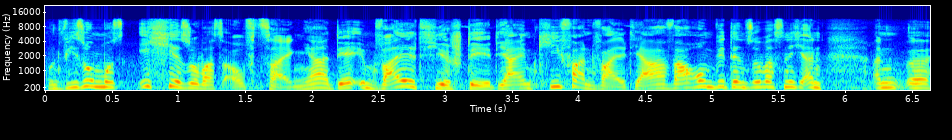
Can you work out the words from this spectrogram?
Und wieso muss ich hier sowas aufzeigen, ja, der im Wald hier steht, ja, im Kiefernwald, ja, warum wird denn sowas nicht an, an äh,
